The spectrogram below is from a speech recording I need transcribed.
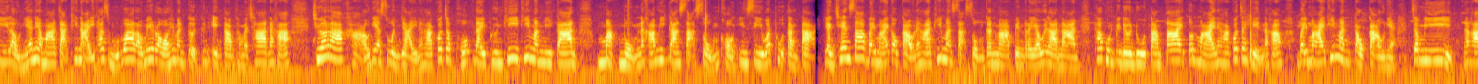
ดีเหล่านี้เนี่ยมาจากที่ไหน ถ้าสมมุติว่าเราไม่รอให้มันเกิดขึ้นเองตามธรรมชาตินะคะ เชื้อราขาวเนี่ยส่วนใหญ่นะคะ ก็จะพบในพื้นที่ที่มันมีการหมักหมมนะคะ มีการสะสมของอินทรีย์วัตถุต่างๆ อย่างเช่นซากใบไม้เก่าๆนะคะ ที่มันสะสมกันมาเป็นระยะเวลานาน ถ้าคุณไปเดินดูตามใต้ต้นไม้นะคะ ก็จะเห็นนะคะ ใบไม้ที่มันเก่าๆเนี่ยจะมีนะคะ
